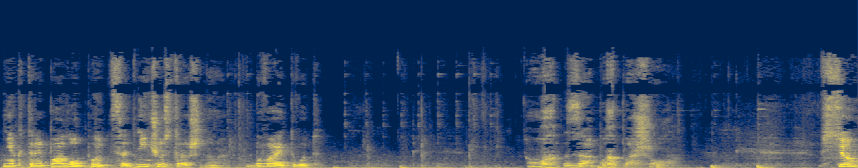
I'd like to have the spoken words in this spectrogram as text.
Некоторые полопаются, ничего страшного. Бывает вот запах пошел. Все.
